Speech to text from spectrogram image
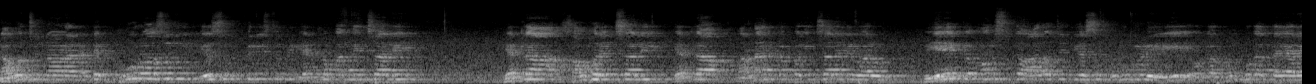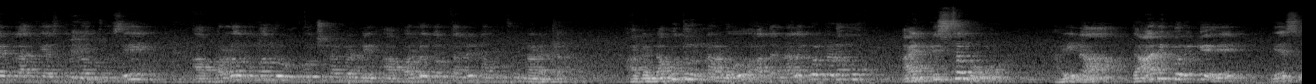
నవ్వుచున్నాడు అని అంటే భూరాజులు యేసుక్రీస్తుని ఎట్లా బంధించాలి? ఎట్లా సంహరించాలి? ఎట్లా మరణానికి అప్పగించాలని వారు ఏక మనసుతో ఆలోచన చేస్తూ గుంపుడి ఒక గుంపుగా తయారై ప్లాన్ చేస్తున్నాం చూసి ఆ పరలోక మందు కూర్చున్నటువంటి ఆ పరలోక తండ్రి నవ్వుతున్నాడట అక్కడ నవ్వుతున్నాడు అతను నలగొట్టడము ఆయనకి ఇష్టము. అయినా దాని కొరికే యేసు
